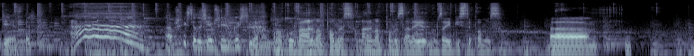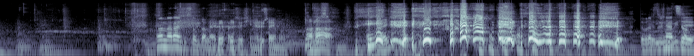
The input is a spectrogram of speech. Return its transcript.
Gdzie jesteś? A, a przecież chcę do ciebie przyjść w gościnę, Mandziu. O kurwa, ale mam pomysł, ale mam pomysł, ale je, mam zajebisty pomysł. Um, no na razie są daleko, także się nie przejmuj. Aha, okej. Dobra, Ignacy.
